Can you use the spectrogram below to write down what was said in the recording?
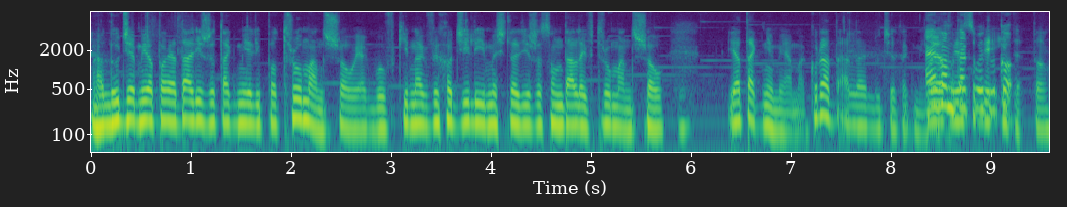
A ludzie mi opowiadali, że tak mieli po Truman Show, jak był w kinach, wychodzili i myśleli, że są dalej w Truman Show. Ja tak nie miałem akurat, ale ludzie tak mieli. A ja mam to ja taką sobie tylko- idę, to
